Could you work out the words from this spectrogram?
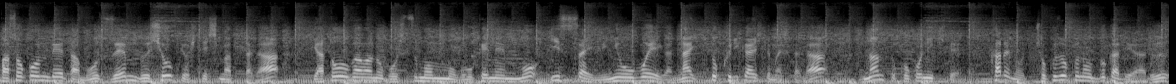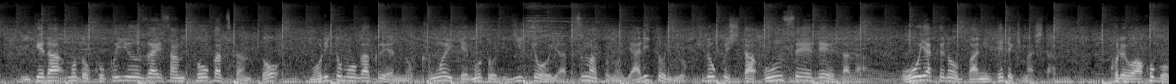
パソコンデータも全部消去してしまったが野党側のご質問もご懸念も一切身に覚えがないと繰り返してましたがなんとここに来て彼の直属の部下である池田元国有財産統括官と森友学園の籠池元理事長や妻とのやり取りを記録した音声データが公の場に出てきました。これはほぼ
